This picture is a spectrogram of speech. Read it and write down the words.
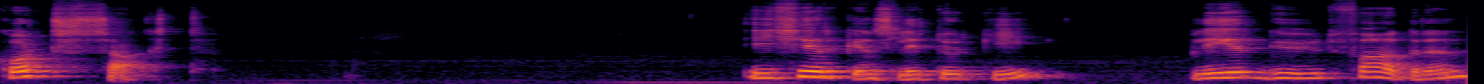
Kort sagt I Kirkens liturgi blir Gud Faderen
